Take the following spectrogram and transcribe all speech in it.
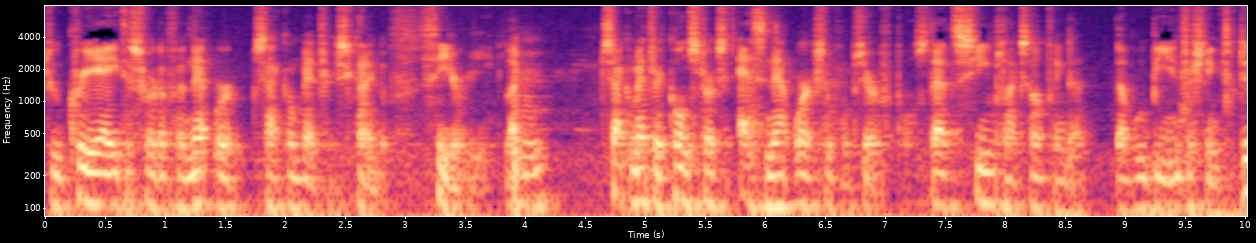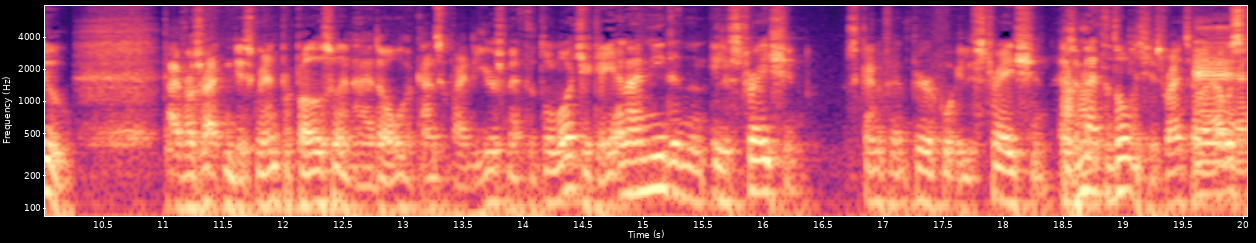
to create a sort of a network psychometrics kind of theory, like psychometric constructs as networks of observables. That seems like something that that would be interesting to do. I was writing this grant proposal and I had all the kinds of ideas methodologically, and I needed an illustration. It's kind of an empirical illustration as a uh-huh. methodologist, right? So I was,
